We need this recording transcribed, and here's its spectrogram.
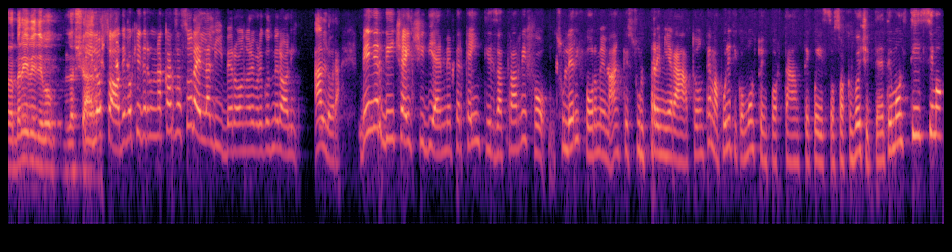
tra breve devo lasciare. Sì, lo so, devo chiedere una cosa sola e la libero, onorevole Cosmeroli. Allora, venerdì c'è il CDM perché è intesa rifo- sulle riforme ma anche sul premierato, un tema politico molto importante questo, so che voi ci tenete moltissimo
